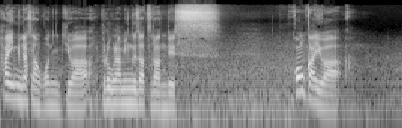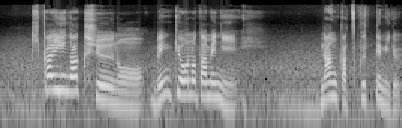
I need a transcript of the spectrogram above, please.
はい皆さんこんにちは。プログラミング雑談です。今回は機械学習の勉強のために何か作ってみる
